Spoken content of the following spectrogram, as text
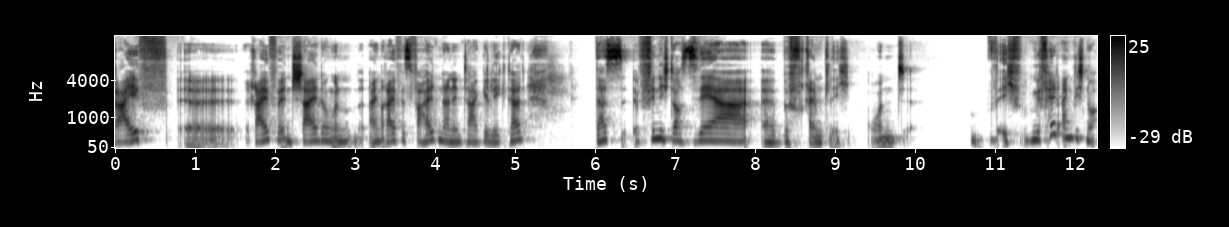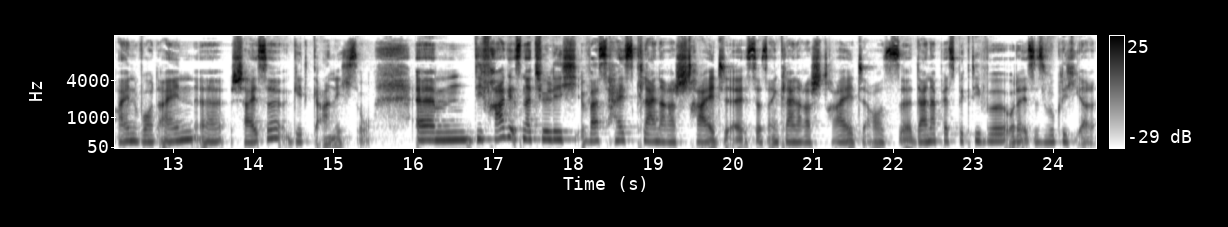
reif, äh, reife Entscheidungen und ein reifes Verhalten an den Tag gelegt hat. Das finde ich doch sehr äh, befremdlich und ich, mir fällt eigentlich nur ein Wort ein, äh, scheiße, geht gar nicht so. Ähm, die Frage ist natürlich, was heißt kleinerer Streit? Äh, ist das ein kleinerer Streit aus äh, deiner Perspektive oder ist es wirklich, äh,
